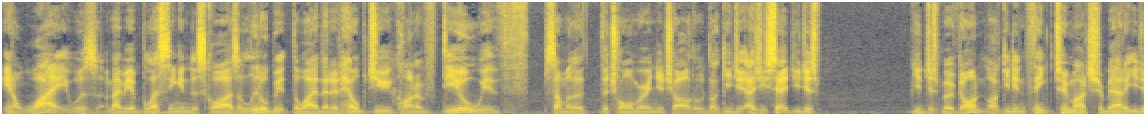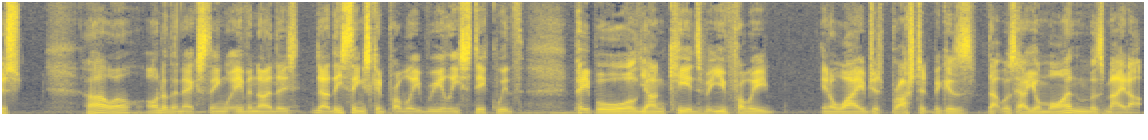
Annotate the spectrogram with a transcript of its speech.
in a way, was maybe a blessing in disguise a little bit. The way that it helped you kind of deal with some of the, the trauma in your childhood. Like you, as you said, you just you just moved on. Like you didn't think too much about it. You just oh well, on to the next thing. Even though these know, these things could probably really stick with people or young kids, but you've probably in a way just brushed it because that was how your mind was made up.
